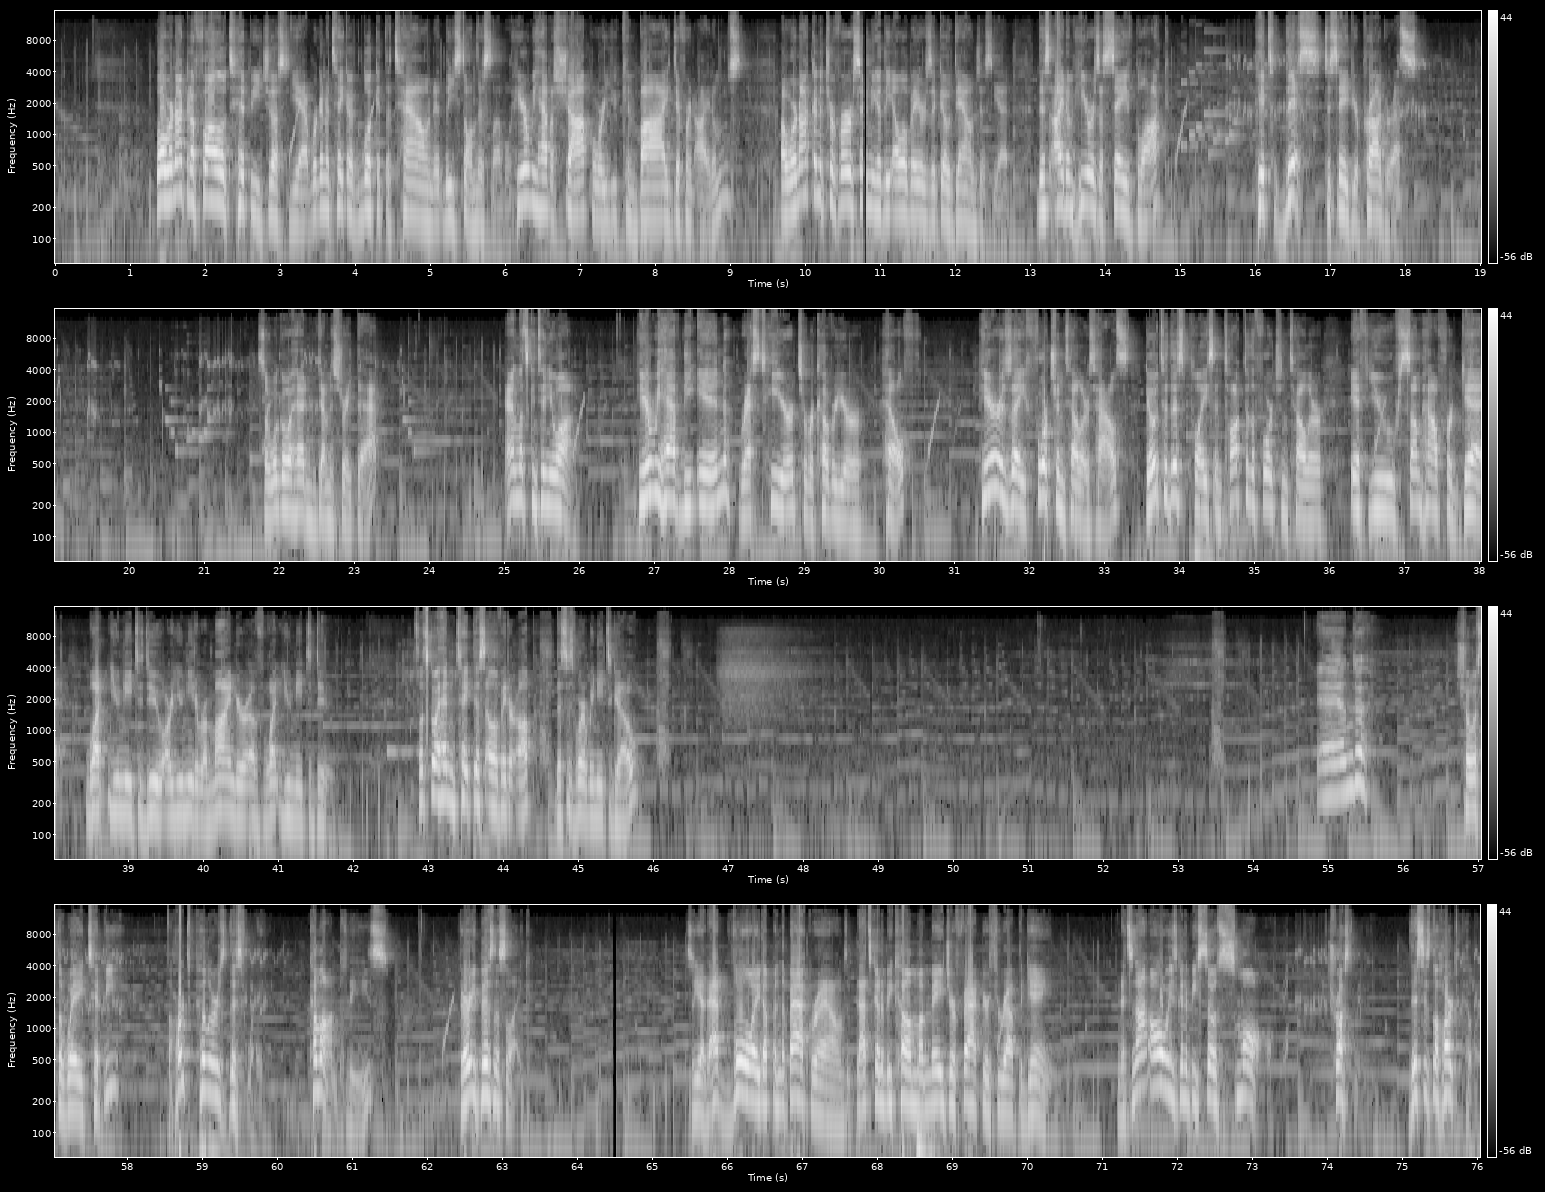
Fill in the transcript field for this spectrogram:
Well, we're not going to follow Tippy just yet. We're going to take a look at the town, at least on this level. Here we have a shop where you can buy different items. Uh, we're not going to traverse any of the elevators that go down just yet. This item here is a save block. hit this to save your progress. So we'll go ahead and demonstrate that. And let's continue on. Here we have the inn. Rest here to recover your health. Here is a fortune teller's house. Go to this place and talk to the fortune teller if you somehow forget what you need to do or you need a reminder of what you need to do. So let's go ahead and take this elevator up. This is where we need to go. And show us the way, Tippy. The heart pillar is this way. Come on, please. Very businesslike. So yeah, that void up in the background, that's going to become a major factor throughout the game. And it's not always going to be so small. Trust me. This is the heart pillar.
